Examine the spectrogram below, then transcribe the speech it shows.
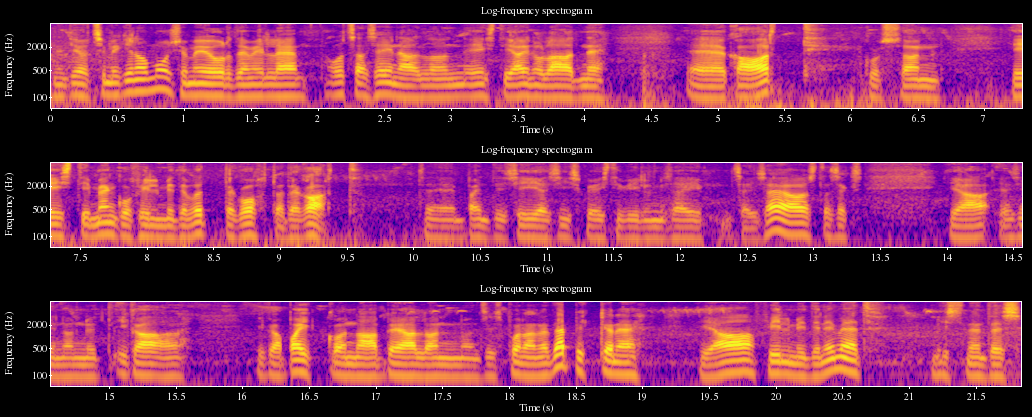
nüüd jõudsime kinomuuseumi juurde, mille otsaseinal on Eesti ainulaadne eh, kaart, kus on Eesti mängufilmide võttekohtade kaart. see pandi siia siis, kui Eesti film sai, sai saja-aastaseks ja, ja siin on nüüd iga, iga paikkonna peal on, on siis punane täpikene ja filmide nimed, mis nendes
